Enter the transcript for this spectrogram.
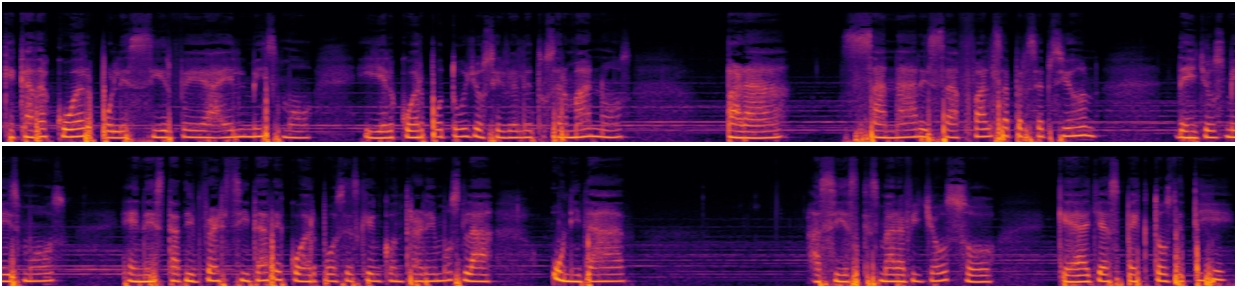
que cada cuerpo le sirve a él mismo y el cuerpo tuyo sirve al de tus hermanos para sanar esa falsa percepción de ellos mismos. En esta diversidad de cuerpos es que encontraremos la unidad. Así es que es maravilloso que haya aspectos de ti,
